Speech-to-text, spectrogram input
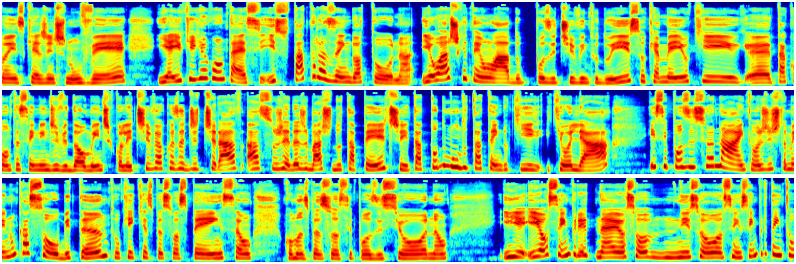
situações que a gente não vê. E aí, o que que acontece? Isso tá trazendo à tona. E eu acho que tem um lado positivo em tudo isso, que é meio que é, tá acontecendo individualmente, coletivo, é a coisa de tirar a sujeira debaixo do tapete. E tá, todo mundo tá tendo que, que olhar e se posicionar. Então a gente também nunca soube tanto o que, que as pessoas pensam, como as pessoas se posicionam. E, e eu sempre, né, eu sou nisso, eu assim, sempre tento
